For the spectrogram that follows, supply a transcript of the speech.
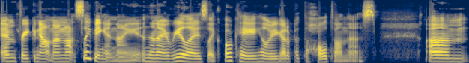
am freaking out and I'm not sleeping at night. And then I realize, like, okay, Hillary, you got to put the halt on this. Um,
